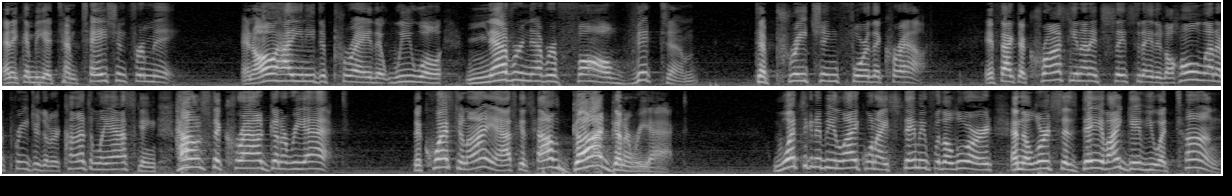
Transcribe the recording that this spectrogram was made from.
And it can be a temptation for me. And oh, how you need to pray that we will never, never fall victim to preaching for the crowd. In fact, across the United States today, there's a whole lot of preachers that are constantly asking, how's the crowd going to react? The question I ask is, how's God going to react? What's it going to be like when I stand before the Lord and the Lord says, Dave, I gave you a tongue.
